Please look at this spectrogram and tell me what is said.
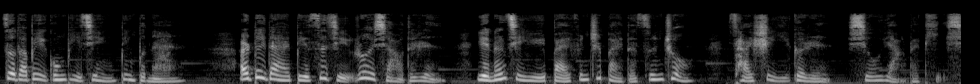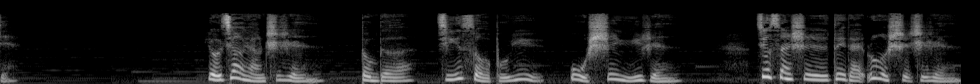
做到毕恭毕敬并不难。而对待比自己弱小的人，也能给予百分之百的尊重，才是一个人修养的体现。有教养之人，懂得己所不欲，勿施于人。就算是对待弱势之人，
